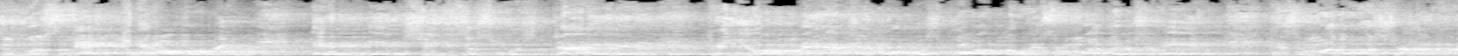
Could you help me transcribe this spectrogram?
Jesus was at Calvary and, and Jesus was dying. And can you imagine what was going through his mother's head? His mother was trying to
